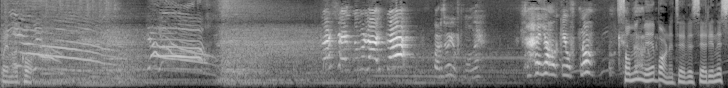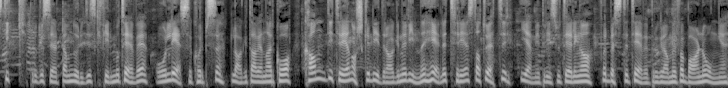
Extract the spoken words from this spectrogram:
på NRK. Ikke gjort noe. Sammen med barne-TV-seriene Stikk, produsert av Nordisk Film og TV, og Lesekorpset, laget av NRK, kan de tre norske bidragene vinne hele tre statuetter i Emmy-prisutdelinga for beste TV-programmer for barn og unge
